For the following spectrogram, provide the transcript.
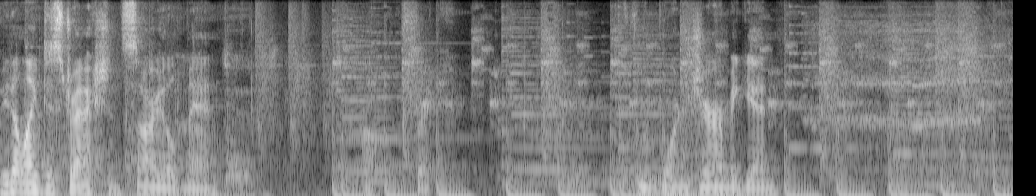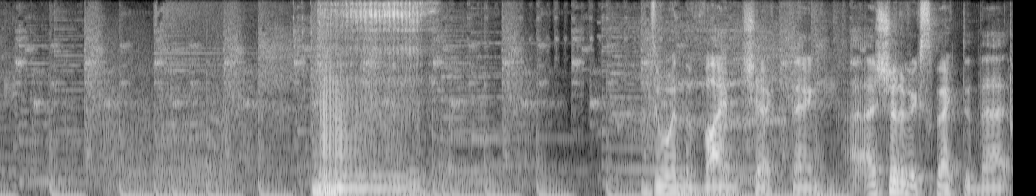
We don't like distractions. Sorry, old man. Oh, frick. Foodborne germ again. Doing the vibe check thing. I, should have expected that.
